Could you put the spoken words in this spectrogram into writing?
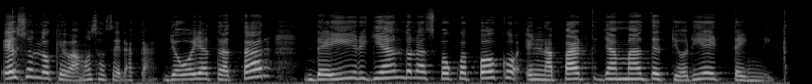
Eso es lo que vamos a hacer acá. Yo voy a tratar de ir guiándolas poco a poco en la parte ya más de teoría y técnica.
